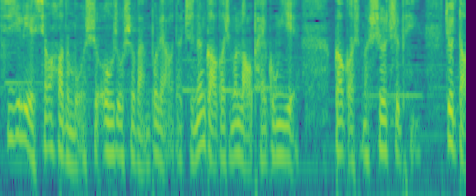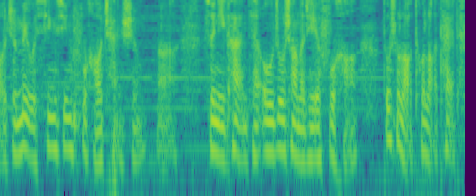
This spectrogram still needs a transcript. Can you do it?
激烈消耗的模式，欧洲是玩不了的，只能搞个什么老牌工业，搞搞什么奢侈品，就导致没有新兴富豪产生啊。所以你看，在欧洲上的这些富豪都是老头老太太，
